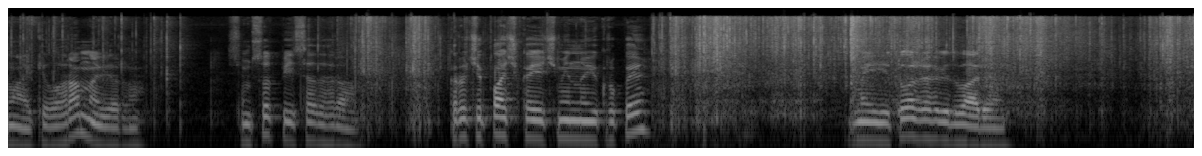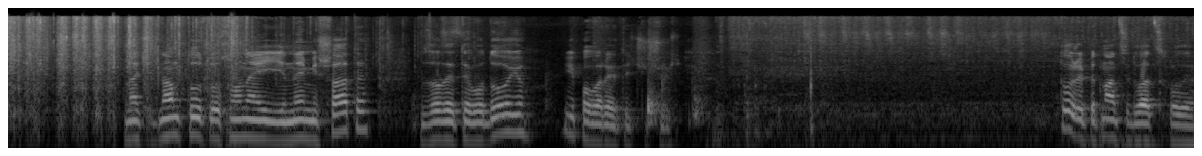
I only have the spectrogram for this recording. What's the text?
знаю, кілограм, мабуть. 750 грам. Коротше, пачка ячмінної крупи. Ми її теж відварюємо. Значить, нам тут основне її не мішати, залити водою і поварити чуть-чуть. Теж 15-20 хвилин.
